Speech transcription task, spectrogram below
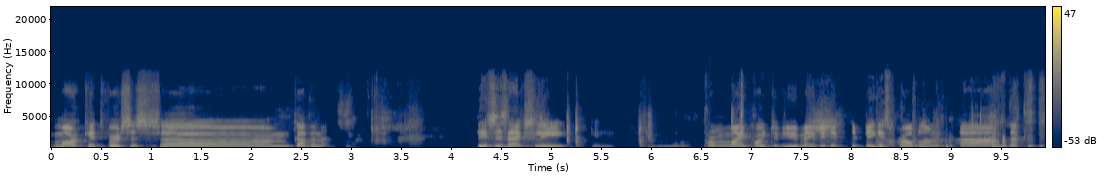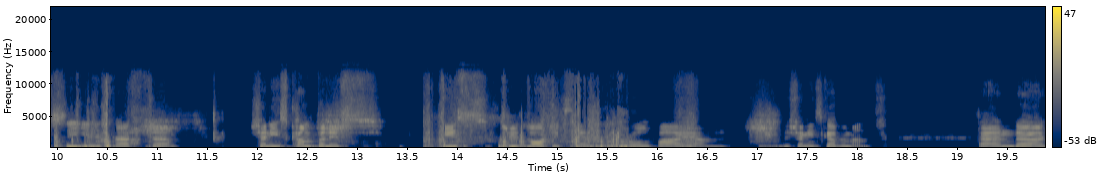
market versus um, governments. This is actually, from my point of view, maybe the, the biggest problem uh, that we see is that um, Chinese companies is to a large extent controlled by um, the Chinese government. And uh,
